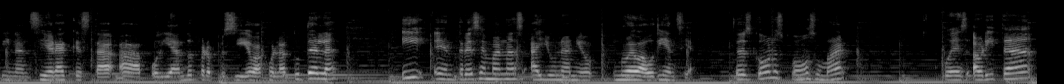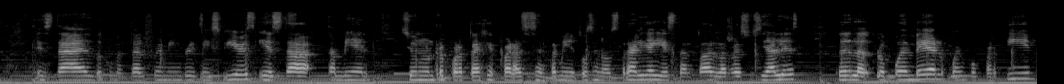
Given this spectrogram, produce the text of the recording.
financiera que está apoyando, pero pues sigue bajo la tutela. Y en tres semanas hay una nueva audiencia. Entonces, ¿cómo nos podemos sumar? Pues ahorita está el documental Framing Britney Spears y está también hicieron un reportaje para 60 minutos en Australia y está en todas las redes sociales. Entonces lo pueden ver, lo pueden compartir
